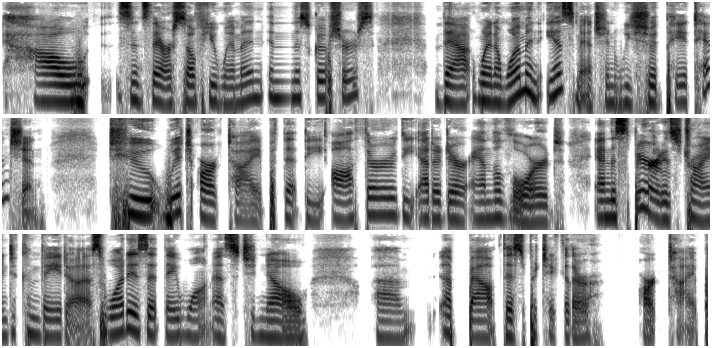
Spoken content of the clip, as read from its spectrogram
how, since there are so few women in the scriptures, that when a woman is mentioned, we should pay attention to which archetype that the author, the editor, and the Lord and the Spirit is trying to convey to us. What is it they want us to know um, about this particular archetype?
